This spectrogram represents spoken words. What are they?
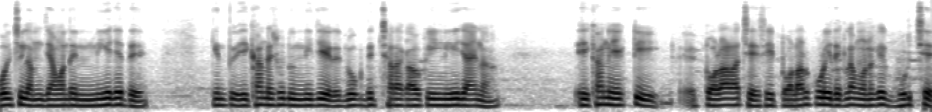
বলছিলাম যে আমাদের নিয়ে যেতে। কিন্তু এখানে শুধু নিজের লোকদের ছাড়া কাউকেই নিয়ে যায় না। এখানে একটি ট্রলার আছে, সেই ট্রলার করেই দেখলাম অনেকে ঘুরছে।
